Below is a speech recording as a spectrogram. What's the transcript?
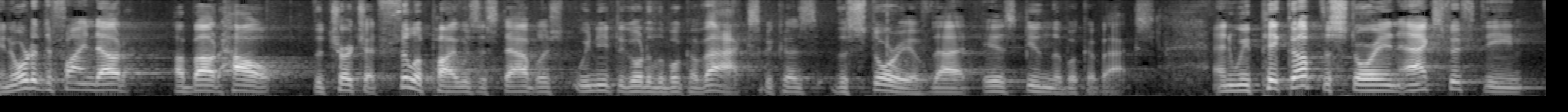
in order to find out about how the church at Philippi was established, we need to go to the book of Acts because the story of that is in the book of Acts. And we pick up the story in Acts 15.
